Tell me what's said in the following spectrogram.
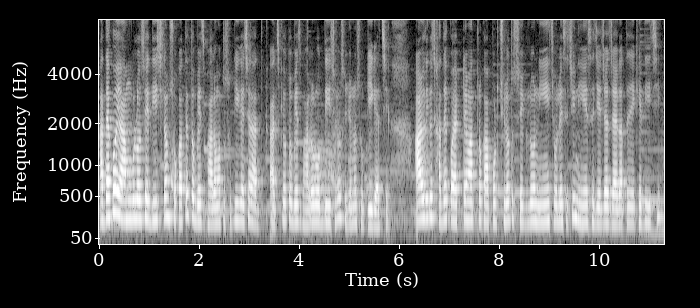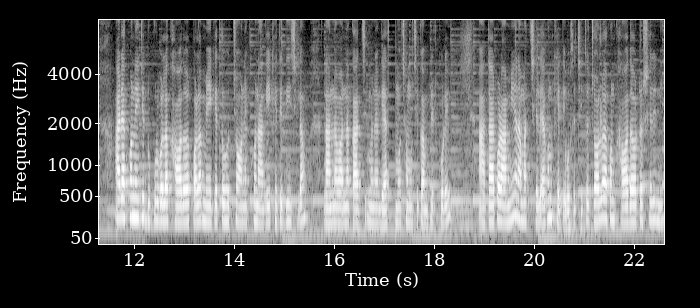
আর দেখো, এই আমগুলো সে দিয়েছিলাম শোকাতে, তো বেশ ভালো মতো শুকিয়ে গেছে। আর আজ- আজকেও তো বেশ ভালো রোদ দিয়েছিলো সেই জন্য শুকিয়ে গেছে। আর ওইদিকে ছাদে কয়েকটাই মাত্র কাপড় ছিল, তো সেগুলো নিয়ে চলে এসেছি। নিয়ে এসে যে যার জায়গাতে রেখে দিয়েছি। আর এখন এই যে দুপুরবেলা খাওয়া দাওয়ার পালা, মেয়েকে তো হচ্ছে অনেকক্ষণ আগেই খেতে দিয়েছিলাম। রান্নাবান্না কাজ মানে গ্যাস মোছামুছি কমপ্লিট করে। আর তারপর আমি আর আমার ছেলে এখন খেতে বসেছি। তো চলো এখন খাওয়া দাওয়াটা সেরে নিই।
